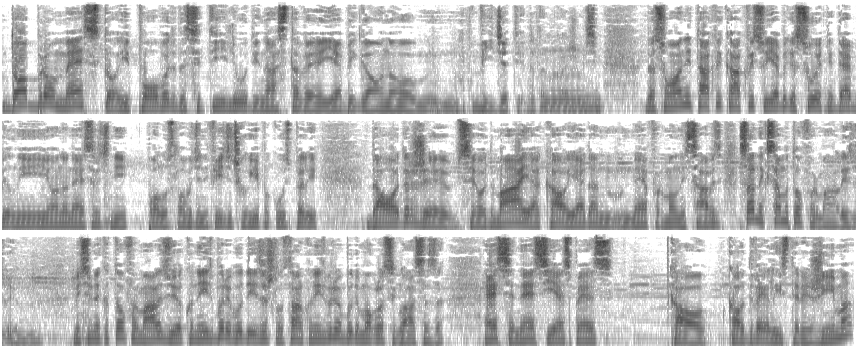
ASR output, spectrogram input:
dobro mesto i povod da se ti ljudi nastave jebi ga ono mm, viđati da tako kažem. Mislim da su oni takvi kakvi su jebi ga sujetni debilni i ono nesrećni poluslobođeni fizičkog ipak uspeli da održe se od maja kao jedan neformalni savez. Sad nek samo to formalizuju. Mislim, neka to formalizuju, ako na izbore bude izašlo, stvarno, ako na izborima bude moglo da se glasa za SNS i SPS kao, kao dve liste režima,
